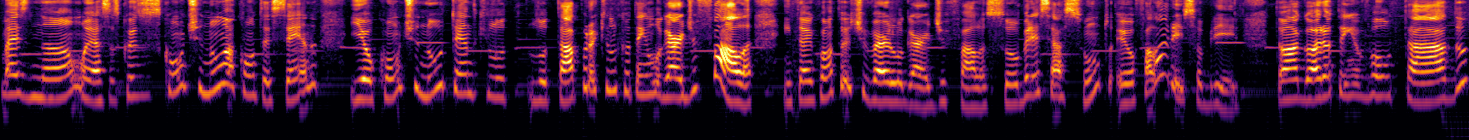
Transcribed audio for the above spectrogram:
Mas não, essas coisas continuam acontecendo e eu continuo tendo que lu- lutar por aquilo que eu tenho lugar de fala. Então, enquanto eu tiver lugar de fala sobre esse assunto, eu falarei sobre ele. Então, agora eu tenho voltado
